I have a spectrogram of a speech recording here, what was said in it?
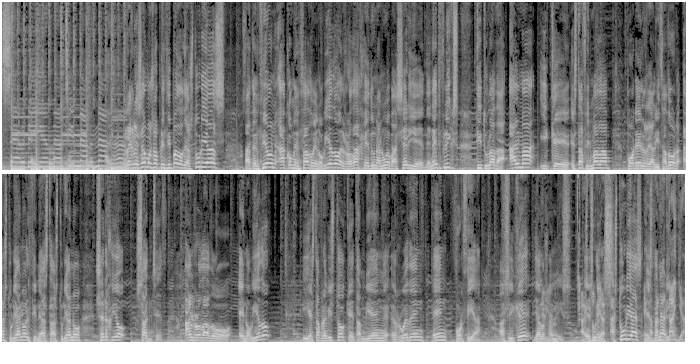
Saturday in 1999. Regresamos al Principado de Asturias. Atención, ha comenzado en Oviedo el rodaje de una nueva serie de Netflix titulada Alma y que está firmada por el realizador asturiano, el cineasta asturiano Sergio Sánchez. Han rodado en Oviedo y está previsto que también eh, rueden en Porcía. Así que ya lo sabéis. Asturias. Este- Asturias, En la escenario. pantalla.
